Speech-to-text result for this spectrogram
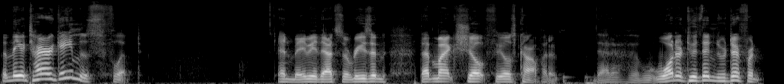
then the entire game is flipped. And maybe that's the reason that Mike Shildt feels confident that if one or two things were different,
